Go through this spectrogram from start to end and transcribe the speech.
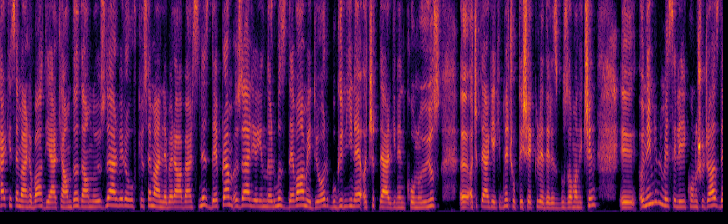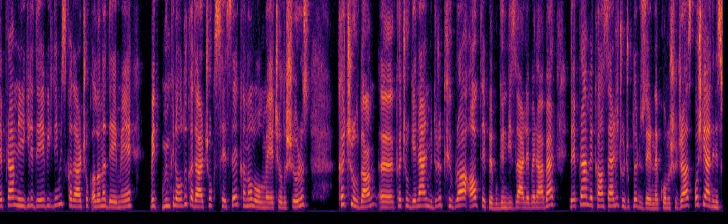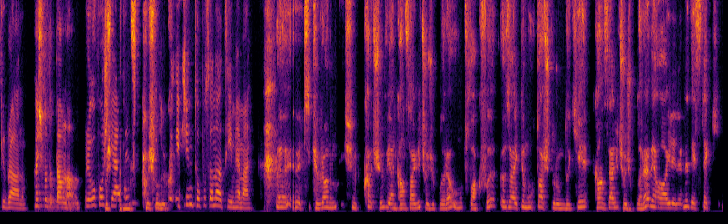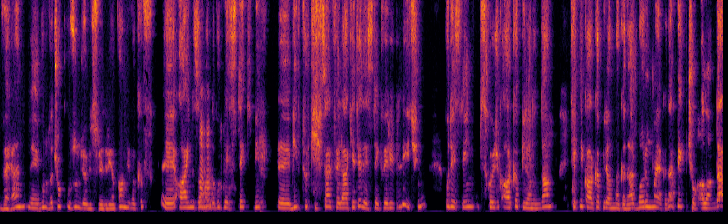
Herkese merhaba. Diğer kamda Damla Özler ve Rauf Kösemen'le berabersiniz. Deprem özel yayınlarımız devam ediyor. Bugün yine Açık Dergi'nin konuğuyuz. Ee, Açık Dergi ekibine çok teşekkür ederiz bu zaman için. Ee, önemli bir meseleyi konuşacağız. Depremle ilgili değebildiğimiz kadar çok alana değmeye ve mümkün olduğu kadar çok sese kanal olmaya çalışıyoruz. Kaçuv'dan e, Kaçuv Genel Müdürü Kübra Altepe bugün bizlerle beraber deprem ve kanserli çocuklar üzerine konuşacağız. Hoş geldiniz Kübra Hanım. Hoş bulduk Damla Hanım. Rauf hoş, hoş geldin. Hoş bulduk. Bu için topu sana atayım hemen. Ee, evet Kübra Hanım şimdi Kaçuv yani kanserli çocuklara Umut Vakfı özellikle muhtaç durumdaki kanserli çocuklara ve ailelerine destek veren ve bunu da çok uzunca bir süredir yapan bir vakıf. Ee, aynı zamanda hı hı. bu destek bir e, bir tür kişisel felakete destek verildiği için bu desteğin psikolojik arka planından teknik arka planına kadar, barınmaya kadar pek çok alanda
